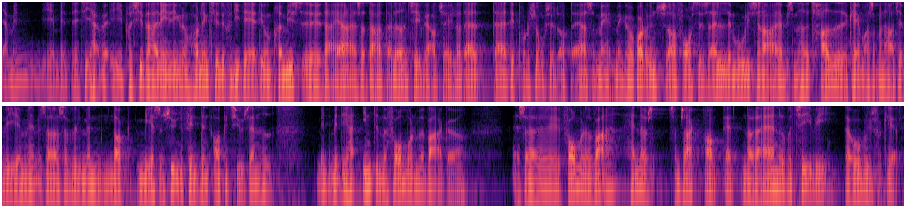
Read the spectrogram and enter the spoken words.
Jamen, jamen altså, jeg har, i princippet har jeg egentlig ikke nogen holdning til det, fordi det er, det er jo en præmis, øh, der er. Altså, der, der er lavet en tv-aftale, og der er, der er det produktionssetup, der er, så man, man kan jo godt ønske sig at forestille sig alle de mulige scenarier. Hvis man havde 30 kameraer, som man har til VM, jamen, så, så vil man nok mere sandsynligt finde den objektive sandhed. Men, men det har intet med formålet med VAR at gøre. Altså, øh, formålet med VAR handler jo som sagt om, at når der er noget på tv, der er åbenlyst forkert,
